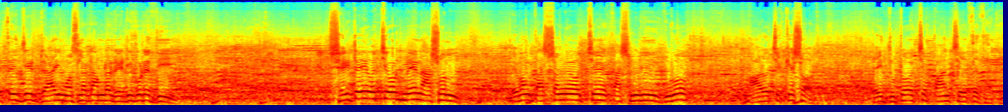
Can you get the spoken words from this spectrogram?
এতে যে ড্রাই মশলাটা আমরা রেডি করে দিই, সেইটাই হচ্ছে ওর মেন আসল এবং তার সঙ্গে হচ্ছে কাশ্মীরি গুঁড়ো আর হচ্ছে কেশর। এই দুটো হচ্ছে পাঞ্চ এতে থাকে।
